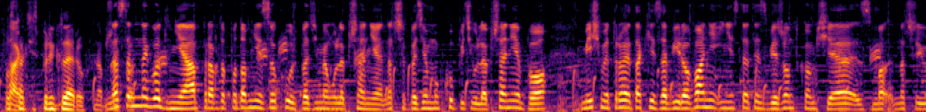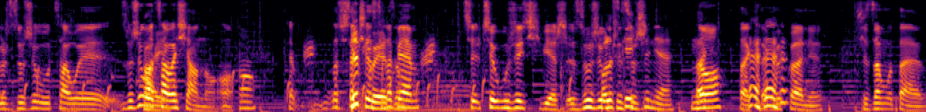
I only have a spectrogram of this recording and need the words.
W postaci sprinklerów na przykład. Następnego dnia prawdopodobnie Zoku już będzie miał ulepszenie, znaczy będzie mógł kupić ulepszenie, bo mieliśmy trochę takie zawirowanie i niestety zwierzątkom się, znaczy już zużyło cały, zużyło Faj. całe siano, o. O. Ja- Znaczy tak się Szybko jedzą. zastanawiałem, czy, czy użyć, wiesz, zużył czy Polskiej zużył. czy nie? No, tak, tak, dokładnie. Się zamotałem.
